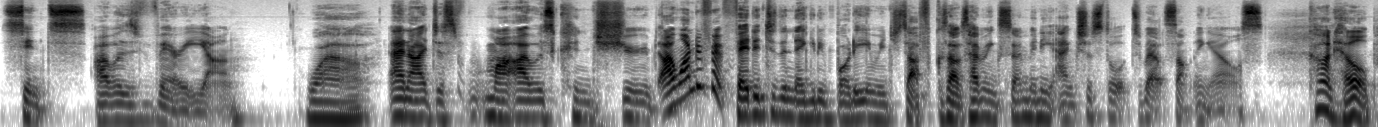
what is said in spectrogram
since I was very young. Wow. And I just, my, I was consumed. I wonder if it fed into the negative body image stuff because I was having so many anxious thoughts about something else. Can't help.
